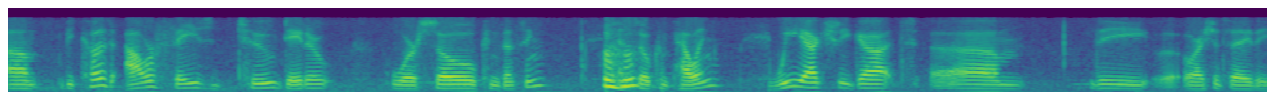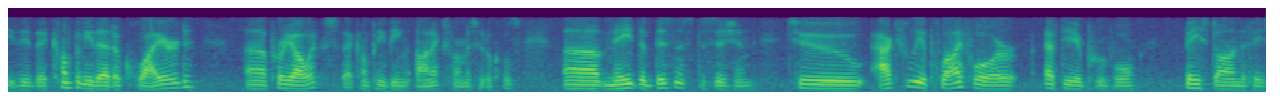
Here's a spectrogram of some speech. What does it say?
um, because our phase two data were so convincing mm-hmm. and so compelling, we actually got um, the, or I should say, the, the, the company that acquired uh, Proteolix, that company being Onyx Pharmaceuticals, uh, made the business decision to actually apply for FDA approval based on the phase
